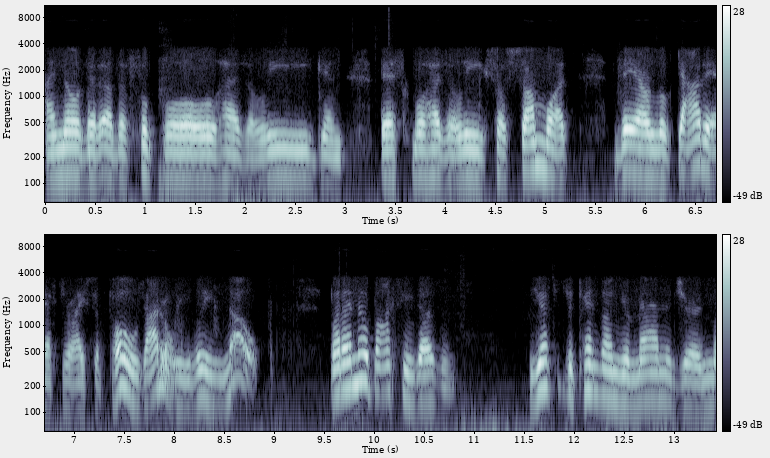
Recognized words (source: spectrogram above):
I know that other football has a league and basketball has a league, so somewhat they are looked out after, I suppose. I don't really know, but I know boxing doesn't. You have to depend on your manager, and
